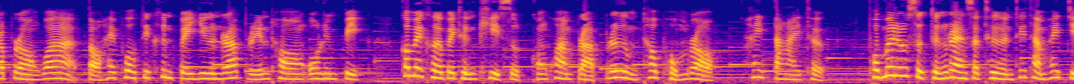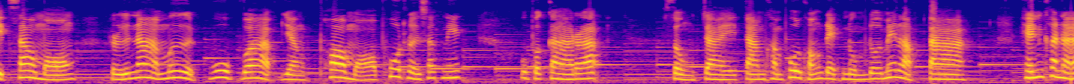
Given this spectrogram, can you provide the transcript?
รับรองว่าต่อให้พวกที่ขึ้นไปยืนรับเหรียญทองโอลิมปิก ก็ไม่เคยไปถึงขีดสุดของความปราบปลื้มเท่าผมหรอกให้ตายเถอะ ผมไม่รู้สึกถึงแรงสะเทือนที่ทำให้จิตเศร้าหมอง หรือหน้ามืด วูบวาบอย่างพ่อหมอพูดเลยสักนิด อุปการะ ส่งใจตามคำพูดของเด็กหนุ่มโดยไม่หลับตา เห็นขณะ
